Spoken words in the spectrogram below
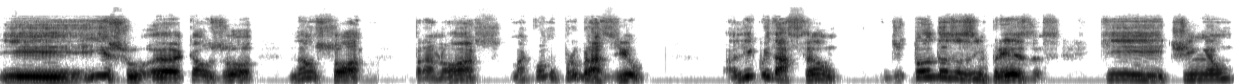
E isso uh, causou, não só para nós, mas como para o Brasil, a liquidação de todas as empresas que tinham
